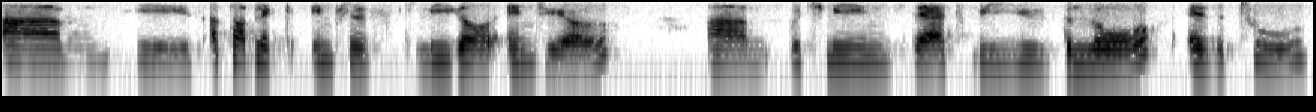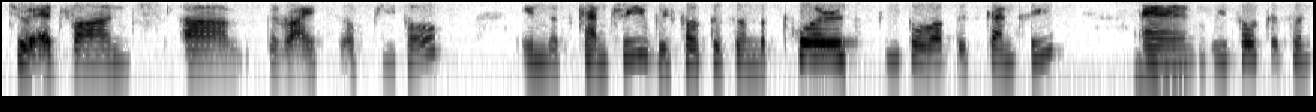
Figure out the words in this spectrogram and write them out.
um, is a public interest legal NGO, um, which means that we use the law as a tool to advance um, the rights of people in this country. We focus on the poorest people of this country, mm-hmm. and we focus on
